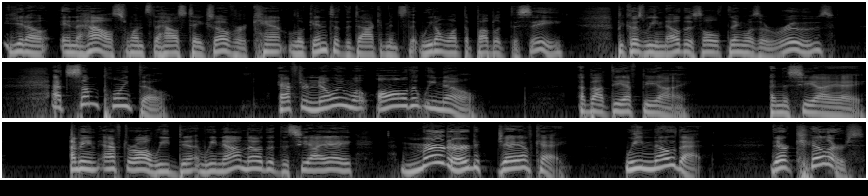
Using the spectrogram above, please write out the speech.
you know, in the House, once the House takes over, can't look into the documents that we don't want the public to see because we know this whole thing was a ruse. At some point, though, after knowing what all that we know about the FBI and the CIA, I mean, after all, we did, we now know that the CIA murdered JFK. We know that. They're killers.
